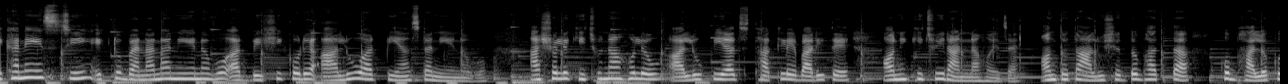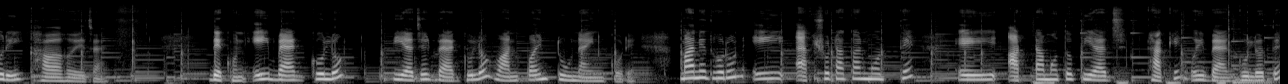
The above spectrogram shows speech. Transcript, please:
এখানে এসছি, একটু ব্যানানা নিয়ে নেব আর বেশি করে আলু আর পেঁয়াজটা নিয়ে নেব। আসলে কিছু না হলেও আলু, পেঁয়াজ থাকলে বাড়িতে অনেক কিছুই রান্না হয়ে যায়। অন্তত আলু সেদ্ধ ভাতটা খুব ভালো করেই খাওয়া হয়ে যায়। দেখুন, এই ব্যাগগুলো, পেঁয়াজের ব্যাগগুলো ওয়ান পয়েন্ট টু নাইন করে। মানে ধরুন, এই একশো টাকার মধ্যে এই আটটা মতো পেঁয়াজ থাকে ওই ব্যাগগুলোতে।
